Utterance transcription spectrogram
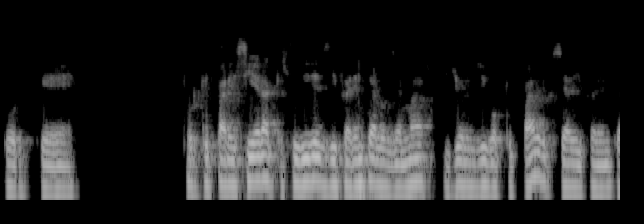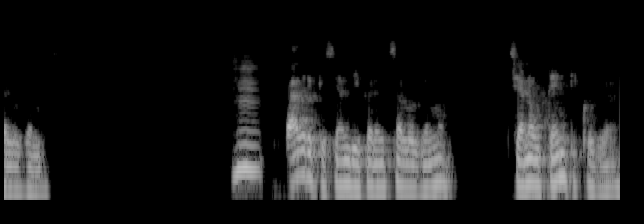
porque, porque pareciera que su vida es diferente a los demás. Y yo les digo, que padre que sea diferente a los demás. Padre que sean diferentes a los demás. Sean auténticos, ¿verdad?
